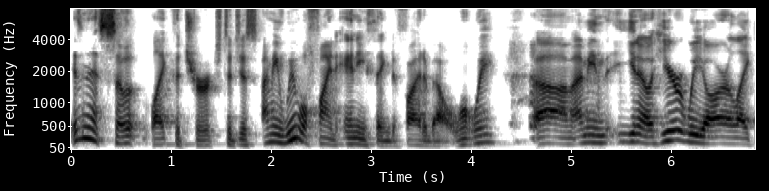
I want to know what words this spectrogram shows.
Isn't it so like the church to just, I mean, we will find anything to fight about, won't we? Um, I mean, you know, here we are, like,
